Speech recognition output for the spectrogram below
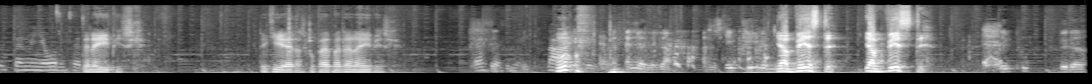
Det er fandme i orden. Den er episk. Det giver jeg, der skulle passe med, den er episk. Jeg lidt. Nej, det er det der? Altså, skal ikke grine Jeg vidste! Jeg vidste! det er pup, det der.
